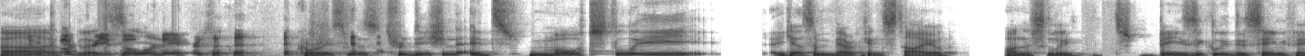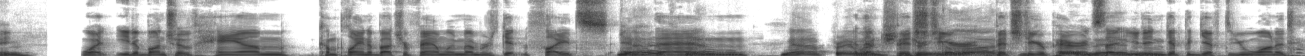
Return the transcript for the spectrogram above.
Your Uh, country is nowhere near. Christmas tradition. It's mostly, I guess, American style. Honestly, it's basically the same thing. What? Eat a bunch of ham, complain about your family members, get in fights, Yeah, and then Yeah, pretty and then much. bitch Drink to your lot. bitch to your parents that you didn't get the gift you wanted.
